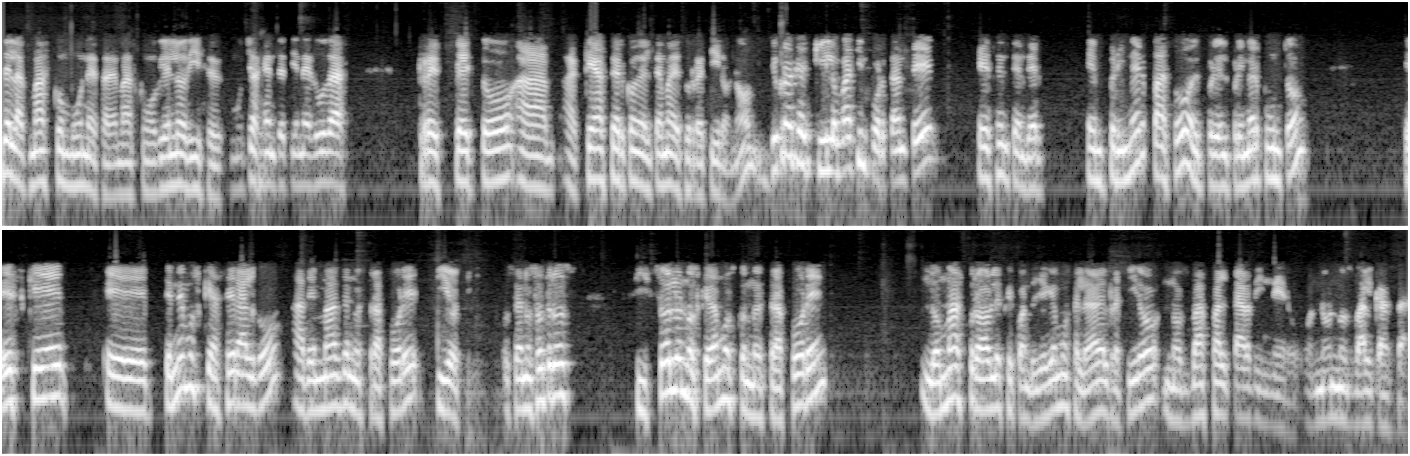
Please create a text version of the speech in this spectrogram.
de las más comunes, además, como bien lo dices. Mucha gente tiene dudas respecto a, qué hacer con el tema de su retiro, ¿no? Yo creo que aquí lo más importante es entender, en primer paso, el, primer punto, es que eh, tenemos que hacer algo además de nuestra FORE, sí o sí. O sea, nosotros, si solo nos quedamos con nuestra FORE, lo más probable es que cuando lleguemos a la edad del retiro nos va a faltar dinero o no nos va a alcanzar.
